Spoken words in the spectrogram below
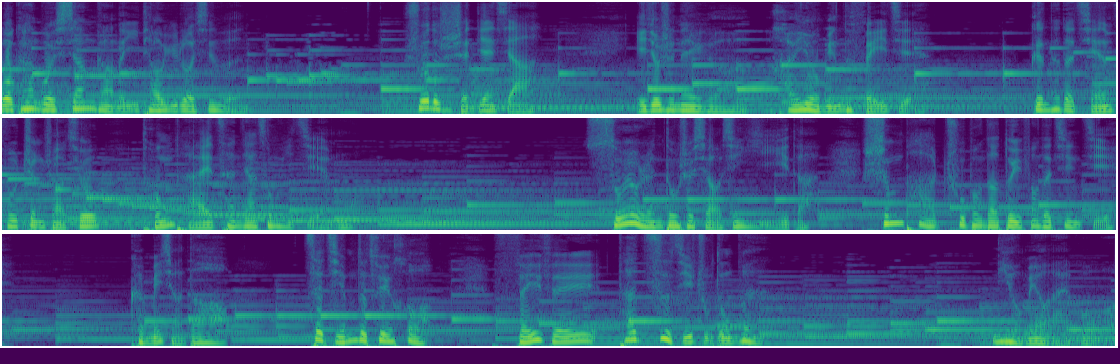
我看过香港的一条娱乐新闻，说的是沈殿霞，也就是那个很有名的肥姐，跟她的前夫郑少秋同台参加综艺节目，所有人都是小心翼翼的。生怕触碰到对方的禁忌，可没想到，在节目的最后，肥肥他自己主动问：“你有没有爱过我？”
